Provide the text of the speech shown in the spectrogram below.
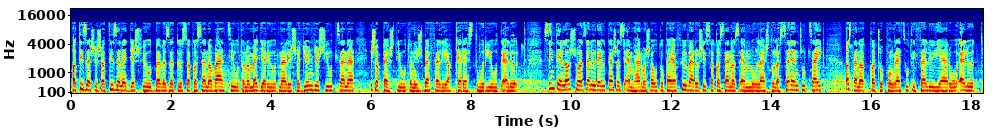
a 10-es és a 11-es főút bevezető szakaszán a Váci úton, a Megyeri útnál és a Gyöngyösi utcánál, és a Pesti úton is befelé a Keresztúri út előtt. Szintén lassú az előrejutás az M3-as autópálya fővárosi szakaszán az M0-ástól a Szerencs utcáig, aztán a kacsó úti felüljáró előtt,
